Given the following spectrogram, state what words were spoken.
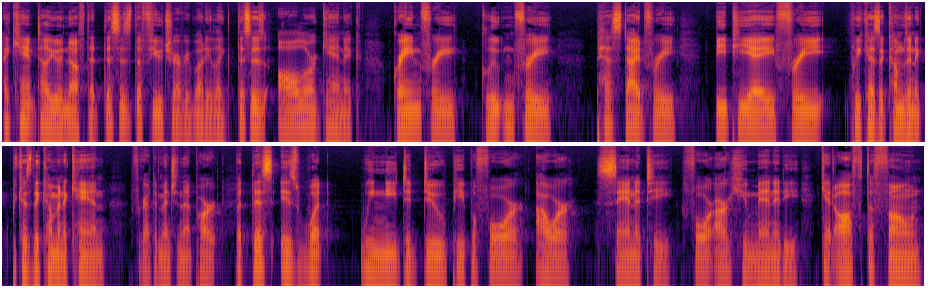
I can't tell you enough that this is the future, everybody. Like, this is all organic, grain free, gluten free, pesticide free, BPA free because it comes in a, because they come in a can. Forgot to mention that part. But this is what we need to do, people, for our sanity, for our humanity. Get off the phone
